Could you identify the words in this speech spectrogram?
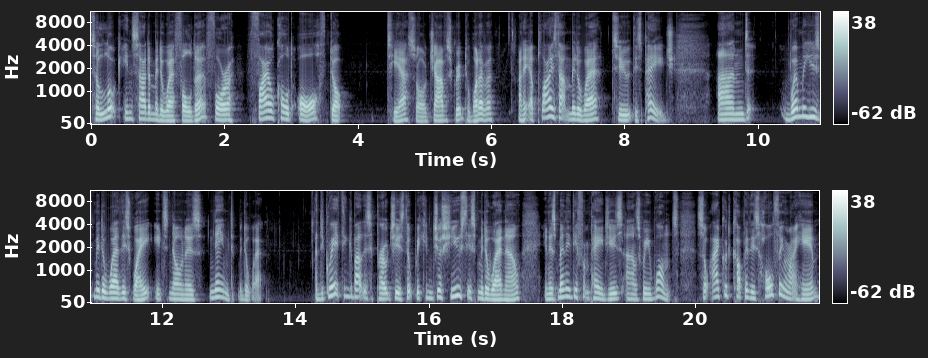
to look inside a middleware folder for a file called auth.ts or JavaScript or whatever, and it applies that middleware to this page. And when we use middleware this way, it's known as named middleware. And the great thing about this approach is that we can just use this middleware now in as many different pages as we want. So I could copy this whole thing right here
